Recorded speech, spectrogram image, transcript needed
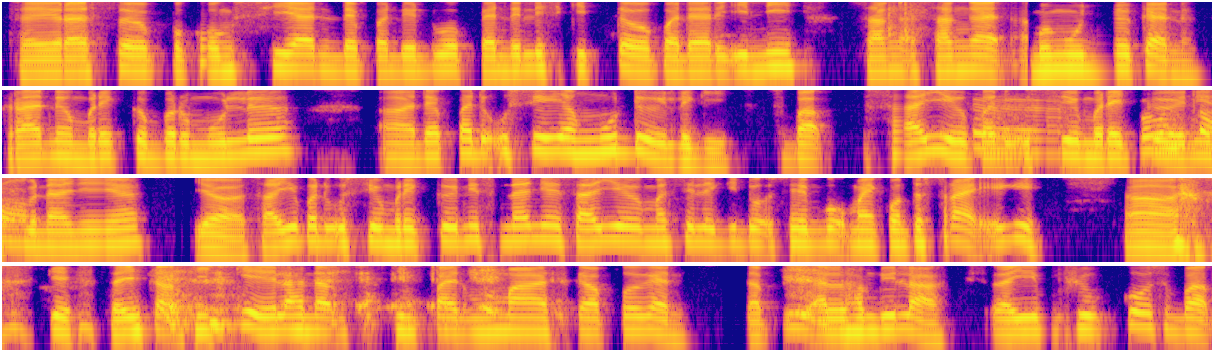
Saya rasa perkongsian daripada dua panelis kita pada hari ini sangat-sangat mengujakan kerana mereka bermula uh, daripada usia yang muda lagi sebab saya pada hmm. usia mereka Betul. ni sebenarnya ya saya pada usia mereka ni sebenarnya saya masih lagi duk sibuk main counter strike lagi ha okey saya tak fikirlah nak simpan emas ke apa kan tapi alhamdulillah saya bersyukur sebab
